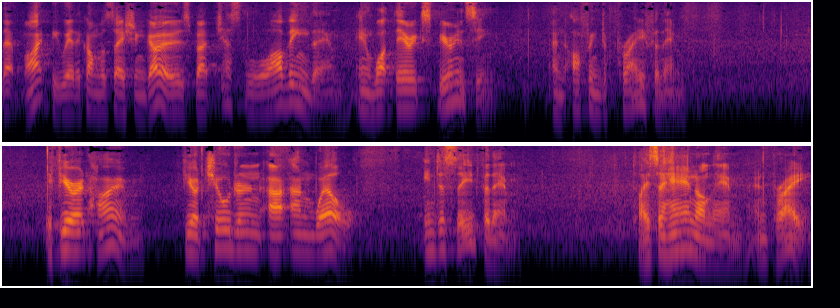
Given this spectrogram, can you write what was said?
That might be where the conversation goes, but just loving them and what they're experiencing and offering to pray for them. If you're at home, if your children are unwell, intercede for them. Place a hand on them and pray.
